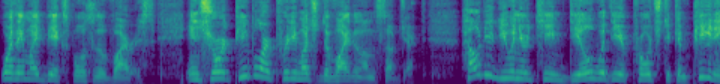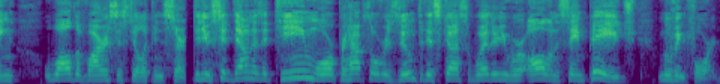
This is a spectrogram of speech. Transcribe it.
where they might be exposed to the virus. In short, people are pretty much divided on the subject. How did you and your team deal with the approach to competing while the virus is still a concern? Did you sit down as a team or perhaps over Zoom to discuss whether you were all on the same page moving forward?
